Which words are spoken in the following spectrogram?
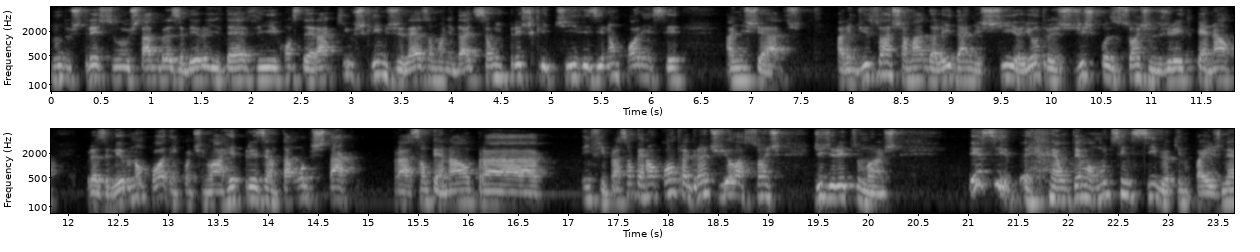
um dos trechos, o Estado brasileiro ele deve considerar que os crimes de lesa humanidade são imprescritíveis e não podem ser anistiados. Além disso, a chamada lei da anistia e outras disposições do direito penal brasileiro não podem continuar a representar um obstáculo para a ação penal, para, enfim, para ação penal contra grandes violações de direitos humanos. Esse é um tema muito sensível aqui no país, né,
